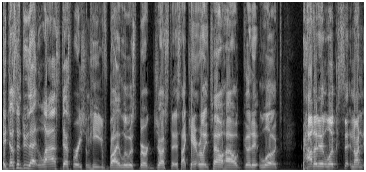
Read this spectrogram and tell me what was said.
It doesn't do that last desperation heave by Louisburg justice. I can't really tell how good it looked. How did it look sitting on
